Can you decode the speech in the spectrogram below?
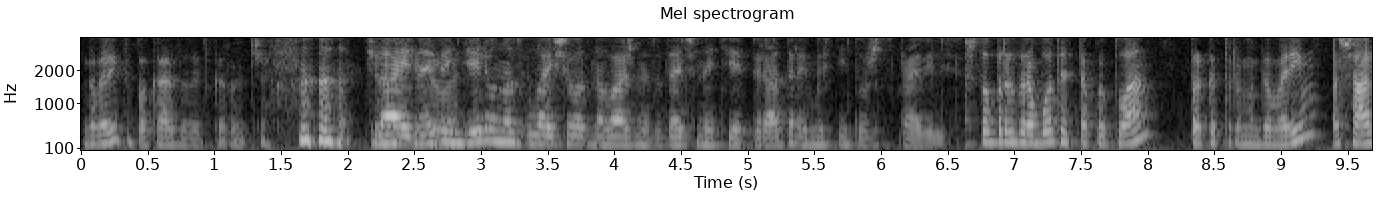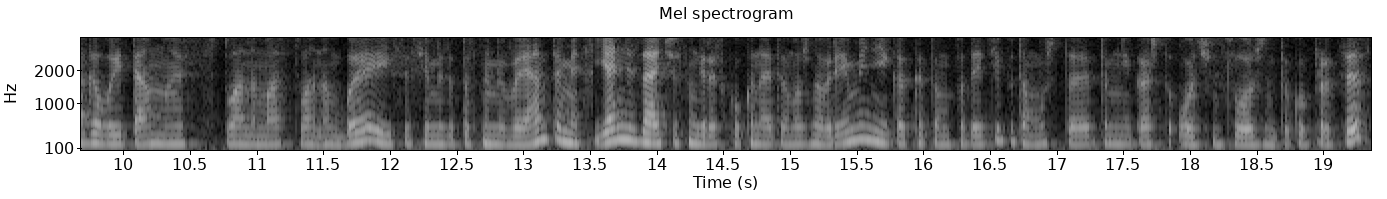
Говорит и показывает, короче. Да, и на этой неделе у нас была еще одна важная задача найти оператора, и мы с ней тоже справились. Чтобы разработать такой план, про который мы говорим, пошаговый там и с планом А, с планом Б и со всеми запасными вариантами. Я не знаю, честно говоря, сколько на это нужно времени и как к этому подойти, потому что это, мне кажется, очень сложный такой процесс.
